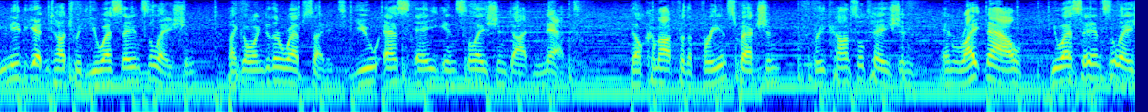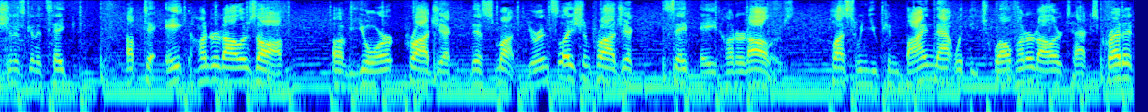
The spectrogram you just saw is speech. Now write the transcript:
You need to get in touch with USA Insulation by going to their website. It's usainsulation.net. They'll come out for the free inspection, free consultation, and right now, USA Insulation is going to take up to $800 off of your project this month. Your insulation project, save $800. Plus, when you combine that with the $1,200 tax credit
